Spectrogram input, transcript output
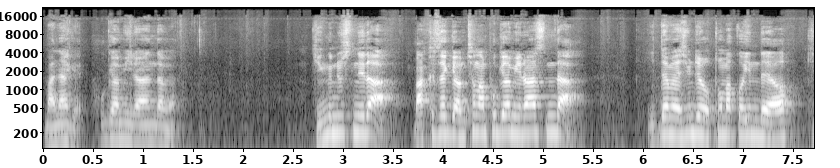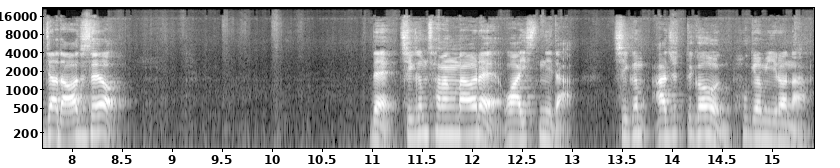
만약에 폭염이 일어난다면 긴급 뉴스입니다. 마크색이 엄청난 폭염이 일어났습니다. 이 때문에 심지어 고통받고 있는데요. 기자 나와주세요. 네, 지금 사막마을에 와 있습니다. 지금 아주 뜨거운 폭염이 일어나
